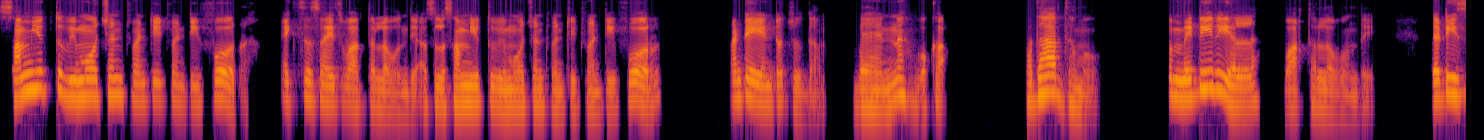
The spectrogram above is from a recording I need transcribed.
సంయుక్త విమోచన్ 2024 ఎక్సర్‌సైజ్ వార్తల్లో ఉంది. అసలు సంయుక్త విమోచన్ 2024 అంటే ఏంటో చూద్దాం. దెన్ ఒక పదార్థము, ఒక మెటీరియల్ వార్తల్లో ఉంది. That is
